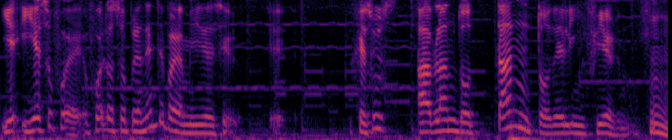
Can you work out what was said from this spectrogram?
Y, y eso fue, fue lo sorprendente para mí, decir, eh, Jesús hablando tanto del infierno. Hmm.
